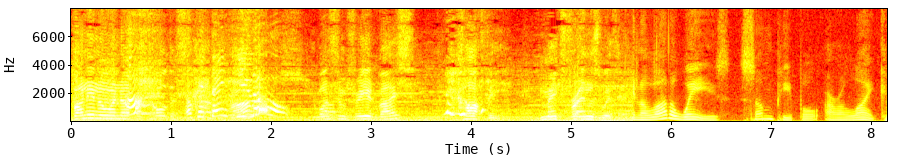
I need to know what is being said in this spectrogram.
Funny no one ever told us. Okay, about thank it, you. huh? You want some free advice? Coffee. Make friends with it. In a lot of ways, some people are alike.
